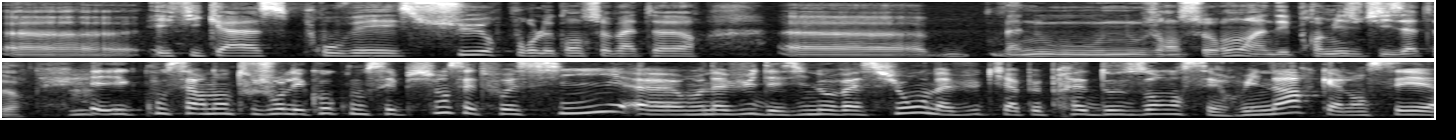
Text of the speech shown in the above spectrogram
euh, efficace, prouvée, sûre pour le consommateur, euh, bah nous, nous en serons un des premiers utilisateurs. Et concernant toujours l'éco-conception, cette fois-ci, euh, on a vu des innovations. On a vu qu'il y a à peu près deux ans, c'est Ruinart qui a lancé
